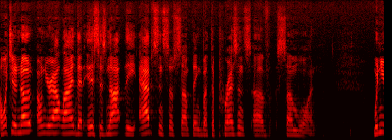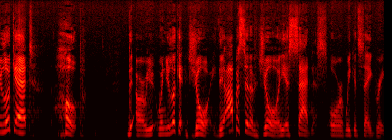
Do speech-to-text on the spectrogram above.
I want you to note on your outline that this is not the absence of something, but the presence of someone. When you look at hope, or when you look at joy, the opposite of joy is sadness, or we could say grief.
